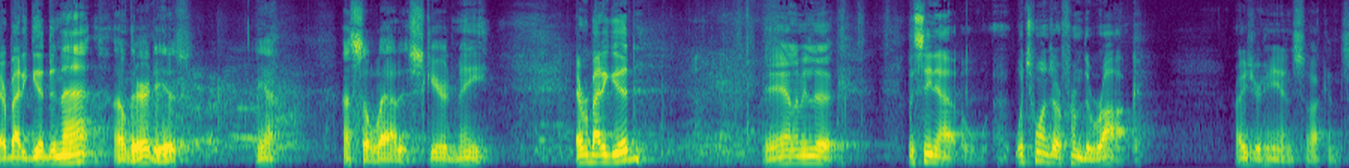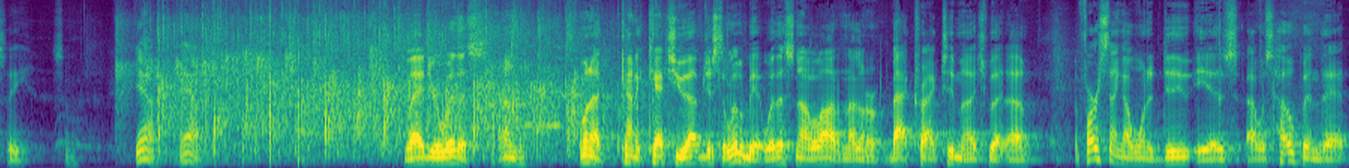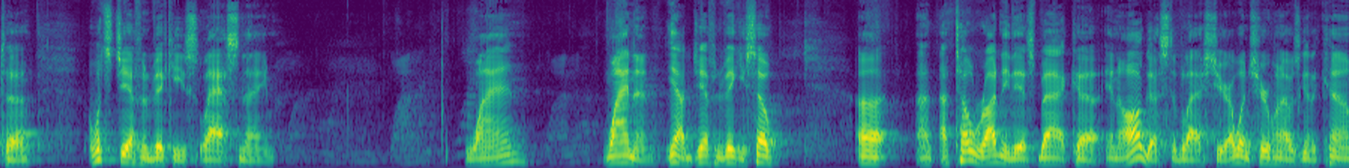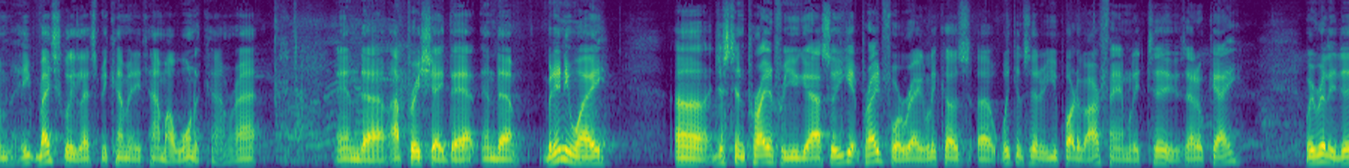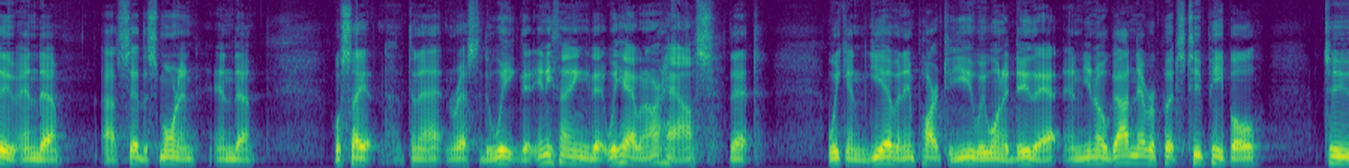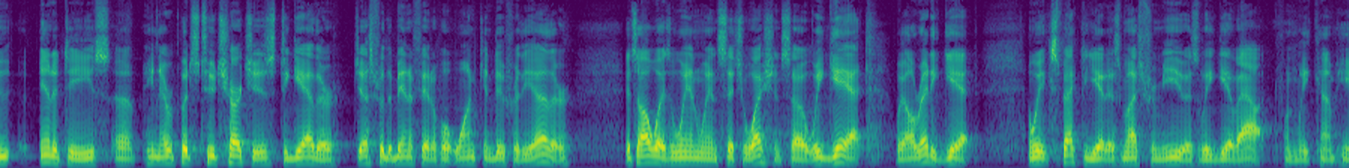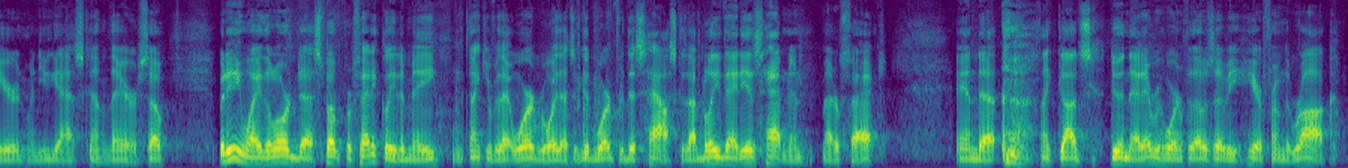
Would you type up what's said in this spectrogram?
Everybody good tonight? Oh, there it is. Yeah, that's so loud it scared me. Everybody good? Yeah, let me look. Let's see now. Which ones are from the rock? Raise your hands so I can see some. Yeah, yeah. Glad you're with us. Um, I want to kind of catch you up just a little bit with us. Not a lot. I'm not going to backtrack too much, but uh, the first thing I want to do is I was hoping that. Uh, what's Jeff and Vicky's last name? Wine? Winan. Yeah, Jeff and Vicky. So uh, I, I, told Rodney this back uh, in August of last year. I wasn't sure when I was going to come. He basically lets me come anytime I want to come, right? And uh, I appreciate that. And uh, But anyway, uh, just in praying for you guys, so you get prayed for regularly because uh, we consider you part of our family too. Is that okay? We really do. And I said this morning, and we'll say it tonight and the rest of the week that anything that we have in our house that we can give and impart to you, we want to do that. And you know, God never puts two people, two entities, uh, He never puts two churches together just for the benefit of what one can do for the other. It's always a win win situation. So we get, we already get, and we expect to get as much from you as we give out when we come here and when you guys come there. So, but anyway, the Lord uh, spoke prophetically to me. And thank you for that word, Roy. That's a good word for this house because I believe that is happening, matter of fact. And uh, I think God's doing that everywhere. And for those of you here from the rock,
